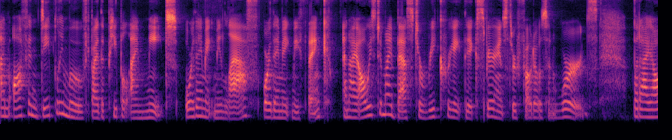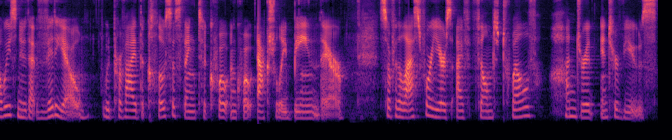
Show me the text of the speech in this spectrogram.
I'm often deeply moved by the people I meet, or they make me laugh, or they make me think, and I always do my best to recreate the experience through photos and words. But I always knew that video would provide the closest thing to quote unquote actually being there. So for the last four years, I've filmed 1,200 interviews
